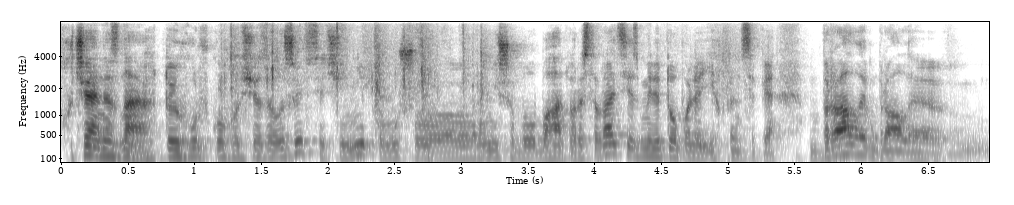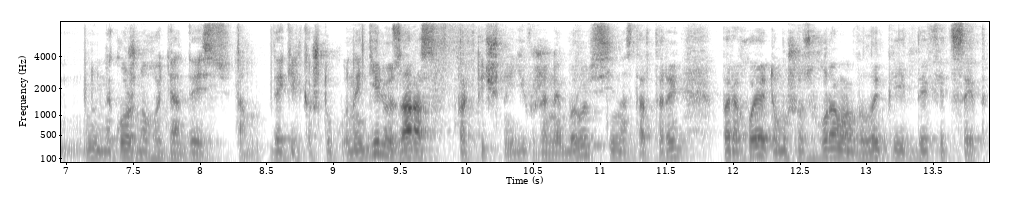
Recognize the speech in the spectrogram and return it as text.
Хоча я не знаю, той гур в кого ще залишився чи ні, тому що раніше було багато реставрацій з Мелітополя. Їх, в принципі, брали, брали ну не кожного дня, десь там декілька штук у неділю. Зараз практично їх вже не беруть. Всі на стартери переходять, тому що з гурами великий дефіцит.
